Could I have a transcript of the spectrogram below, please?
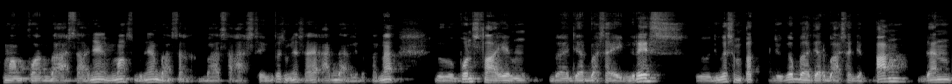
kemampuan bahasanya memang sebenarnya bahasa bahasa asing itu sebenarnya saya ada gitu karena dulu pun selain belajar bahasa Inggris dulu juga sempat juga belajar bahasa Jepang dan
